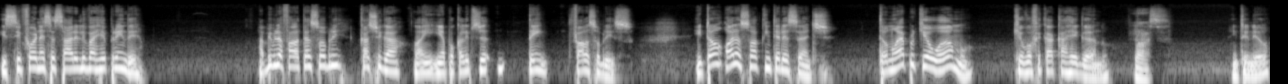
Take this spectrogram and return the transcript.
e se for necessário, ele vai repreender. A Bíblia fala até sobre castigar. Lá em, em Apocalipse tem, fala sobre isso. Então, olha só que interessante. Então, não é porque eu amo que eu vou ficar carregando. Nossa. Entendeu?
